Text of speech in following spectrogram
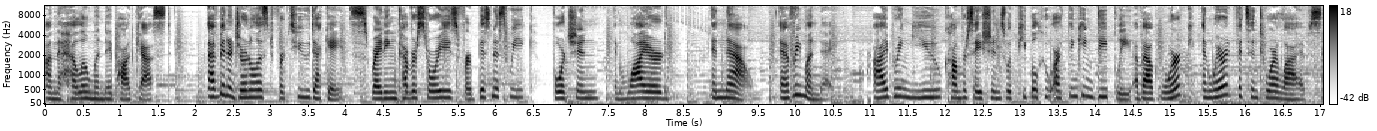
on the Hello Monday podcast. I've been a journalist for two decades, writing cover stories for Business Week, Fortune, and Wired. And now, every Monday, I bring you conversations with people who are thinking deeply about work and where it fits into our lives,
